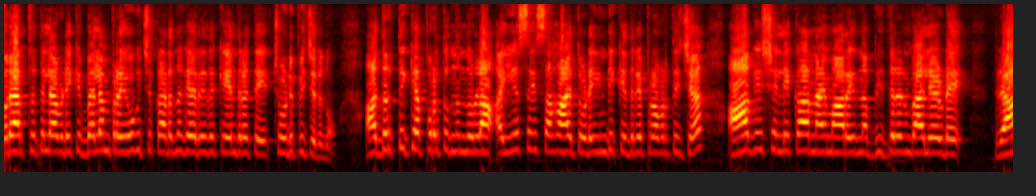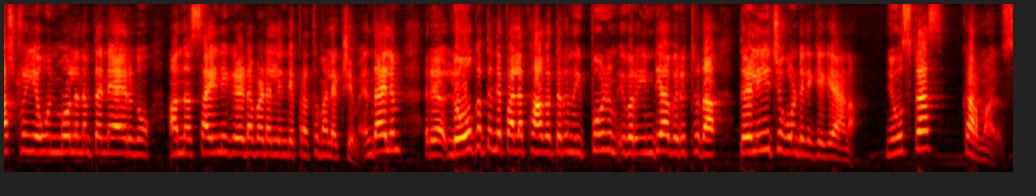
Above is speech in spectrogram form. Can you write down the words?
ഒരർത്ഥത്തിൽ അവിടേക്ക് ബലം പ്രയോഗിച്ച് കടന്നു കയറിയത് കേന്ദ്രത്തെ ചൊടിപ്പിച്ചിരുന്നു. അതിർത്തിക്കപ്പുറത്തു നിന്നുള്ള ഐ എസ് ഐ സഹായത്തോടെ ഇന്ത്യക്കെതിരെ പ്രവർത്തിച്ച് ആകെ ശല്യക്കാരനായി മാറിയുന്ന ഭിദ്രൻവാലയുടെ രാഷ്ട്രീയ ഉന്മൂലനം തന്നെയായിരുന്നു അന്ന് സൈനിക ഇടപെടലിന്റെ പ്രഥമ ലക്ഷ്യം. എന്തായാലും ലോകത്തിന്റെ പല ഭാഗത്തിരുന്ന് ഇപ്പോഴും ഇവർ ഇന്ത്യ വിരുദ്ധത തെളിയിച്ചുകൊണ്ടിരിക്കുകയാണ്. ന്യൂസ് ഡെസ്ക് കർമാനൂസ്.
